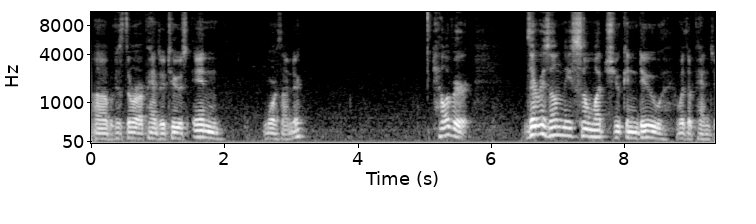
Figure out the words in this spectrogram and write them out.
uh, because there are Panzer IIs in War Thunder. However, there is only so much you can do with a Panzer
